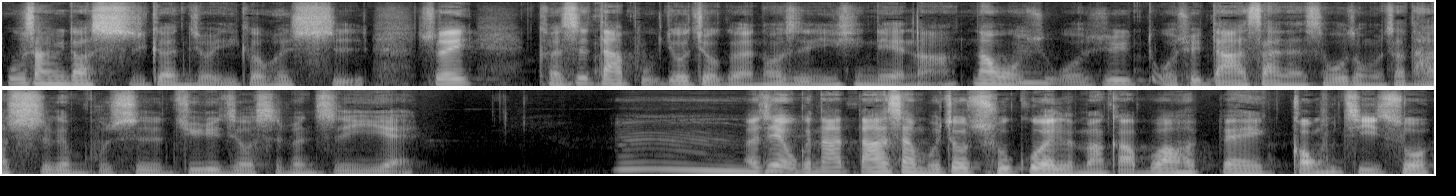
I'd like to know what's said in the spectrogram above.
路上遇到十个人，就一个会是，所以可是大部有九个人都是异性恋啊。那我我去我去搭讪的时候，我怎么知道他是跟不是？几率只有十分之一耶。嗯，而且我跟他搭讪不就出柜了吗？搞不好会被攻击说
